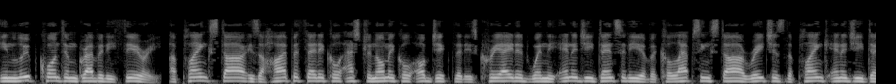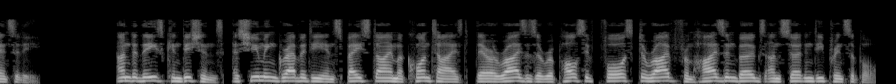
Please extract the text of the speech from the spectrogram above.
In loop quantum gravity theory, a Planck star is a hypothetical astronomical object that is created when the energy density of a collapsing star reaches the Planck energy density. Under these conditions, assuming gravity and spacetime are quantized, there arises a repulsive force derived from Heisenberg's uncertainty principle.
